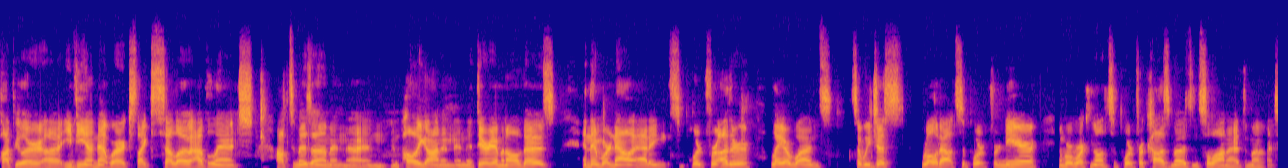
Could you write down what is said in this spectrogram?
popular uh, EVM networks like Celo, Avalanche, Optimism, and, uh, and, and, Polygon and, and, Ethereum and all those. And then we're now adding support for other layer ones. So we just rolled out support for Near, and we're working on support for Cosmos and Solana at the moment.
